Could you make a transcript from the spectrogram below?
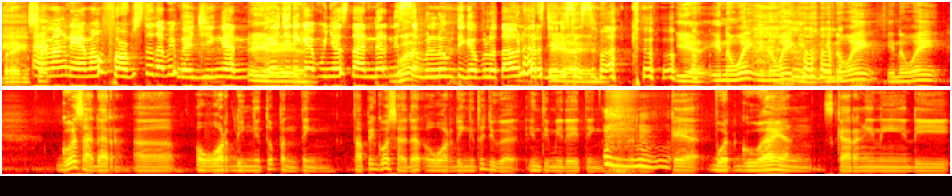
Brengsek. Emang nih emang Forbes tuh tapi bajingan Iya, Dia jadi iya. kayak punya standar nih Gua- sebelum 30 tahun harus jadi Iya, iya. sesuatu Iya, in a way, in a way gini, in a way, in a way, gue sadar uh, awarding itu penting, tapi gue sadar awarding itu juga intimidating. Kayak buat gue yang sekarang ini di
